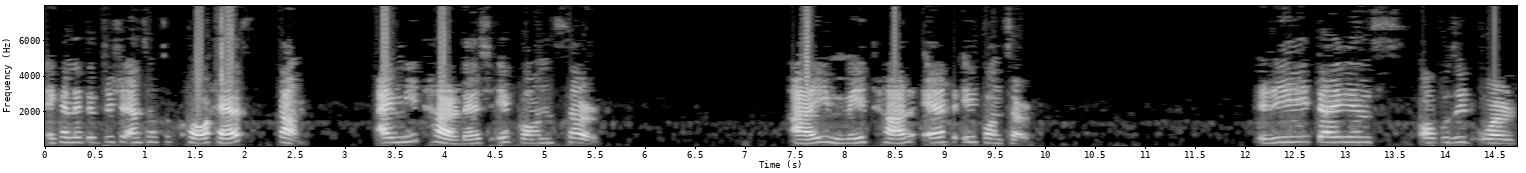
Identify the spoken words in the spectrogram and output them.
এখানে তেত্রিশ অ্যান্সার হচ্ছে খ has come I meet her dash a concert I met her at a concert. Reticence opposite word.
